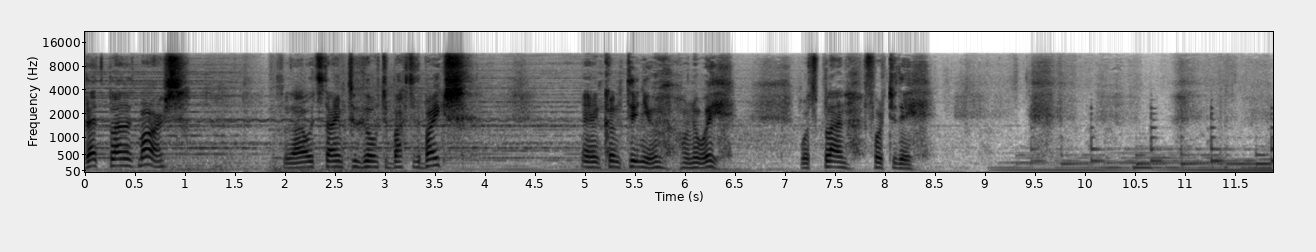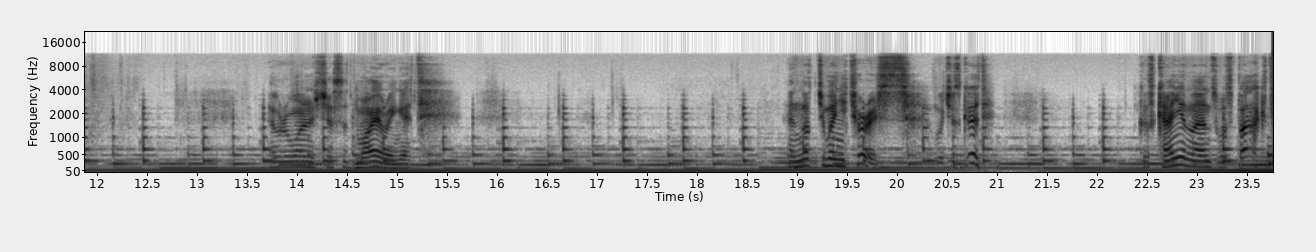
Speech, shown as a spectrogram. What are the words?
red planet Mars. So now it's time to go to back to the bikes and continue on the way. What's planned for today? Everyone is just admiring it. And not too many tourists, which is good. Because Canyonlands was packed.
